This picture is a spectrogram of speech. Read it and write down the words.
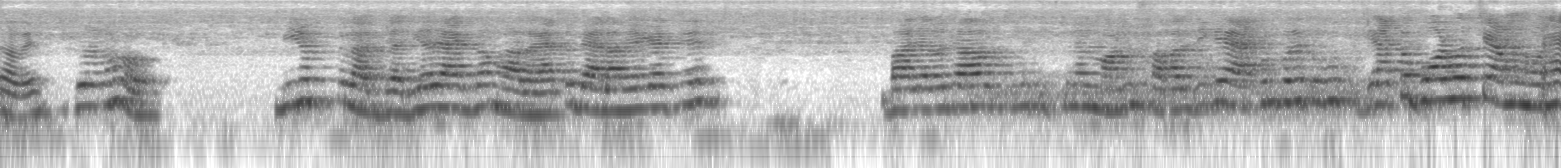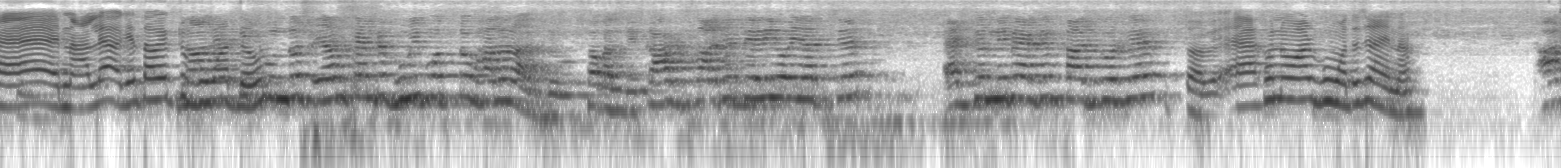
তবে। বিরক্ত লাগছে আজকে একদম ভালো এত বেলা হয়ে গেছে বাজারও যাওয়া না, কিছু না মানুষ সকাল দিকে এখন করে তবু এত বড় হচ্ছে এমন হ্যাঁ নালে আগে তাও একটু ঘুমাতো। কি সুন্দর এরকম টাইমটা ঘুমিয়ে পড়তেও ভালো লাগতো সকাল কাজ কাজে দেরি হয়ে যাচ্ছে। একজন নেবে একজন কাজ করবে। তবে এখনও আর ঘুমাতে চায় না। আর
